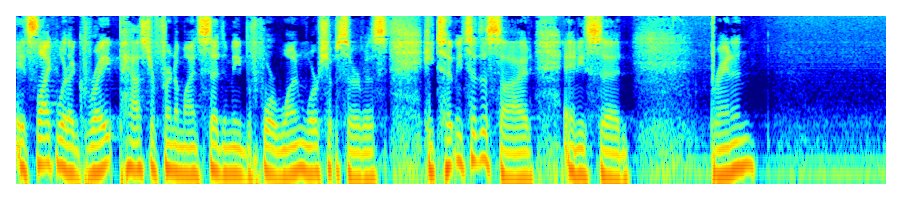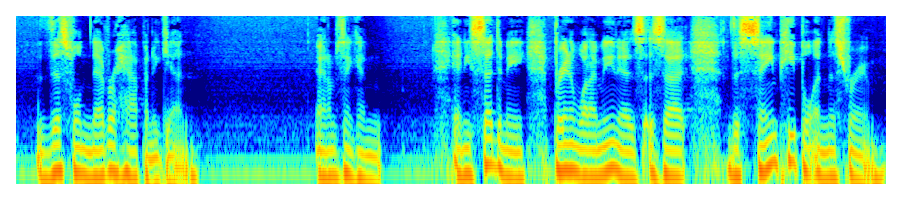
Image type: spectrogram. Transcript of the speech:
it's like what a great pastor friend of mine said to me before one worship service. He took me to the side and he said, Brannon, this will never happen again. And I'm thinking, and he said to me, Brannon, what I mean is, is that the same people in this room,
